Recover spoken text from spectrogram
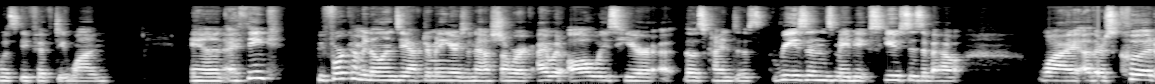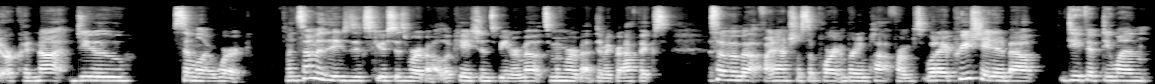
was D51. And I think before coming to Lindsay after many years of national work, I would always hear uh, those kinds of reasons, maybe excuses about why others could or could not do similar work. And some of these excuses were about locations being remote, some of them were about demographics, some of them about financial support and burning platforms. What I appreciated about D51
